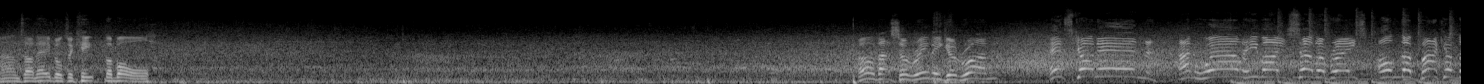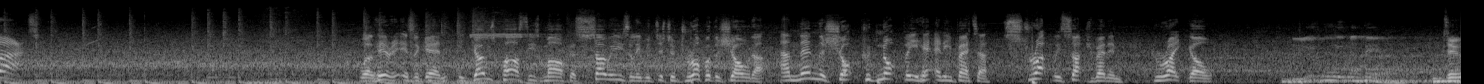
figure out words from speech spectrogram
And unable to keep the ball. Oh, that's a really good run. It's gone in! And well, he might celebrate on the back of that. Well, here it is again. He goes past his marker so easily with just a drop of the shoulder. And then the shot could not be hit any better. Struck with such venom. Great goal. Diego y Mateo. Do.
